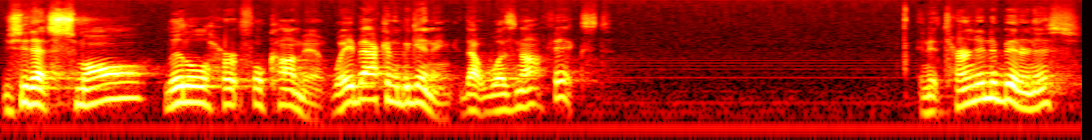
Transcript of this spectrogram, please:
You see that small, little hurtful comment way back in the beginning that was not fixed. And it turned into bitterness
